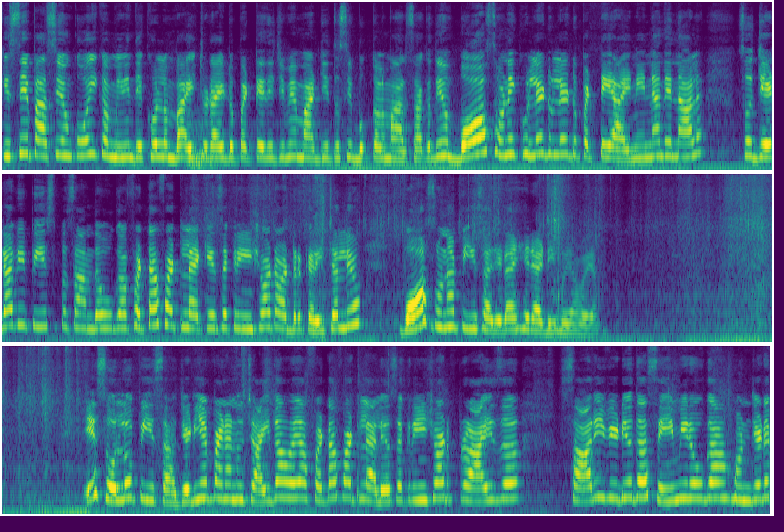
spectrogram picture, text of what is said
ਕਿਸੇ ਪਾਸਿਓਂ ਕੋਈ ਕਮੀ ਨਹੀਂ। ਦੇਖੋ ਲੰਬਾਈ ਚੌੜਾਈ ਦੁਪੱਟੇ ਦੀ ਜਿਵੇਂ ਮਰਜ਼ੀ ਤੁਸੀਂ ਬੁੱਕਲ ਮਾਰ ਸਕਦੇ ਹੋ। ਬਹੁਤ ਸੋਹਣੇ ਖੁੱਲੇ ਡੁੱਲੇ ਦੁਪੱਟੇ ਆਏ ਨੇ ਇਹਨਾਂ ਦੇ ਨਾਲ। ਸੋ ਜਿਹੜਾ ਵੀ ਪੀਸ ਪਸੰਦ ਆਊਗਾ ਫਟਾਫਟ ਲੈ ਕੇ ਸਕਰੀਨਸ਼ਾਟ ਆਰਡਰ ਕਰੀ ਚੱਲਿਓ। ਬਹੁਤ ਸੋਹਣਾ ਪੀਸ ਆ ਜਿਹੜਾ ਇਹ ਰੈਡੀ ਹੋਇਆ ਹੋਇਆ। ਇਹ ਸੋਲੋ ਪੀਸ ਆ, ਜਿਹੜੀਆਂ ਭੈਣਾਂ ਨੂੰ ਚਾਹੀਦਾ ਹੋਇਆ, ਫਟਾਫਟ ਲੈ ਲਿਓ। ਸਕਰੀਨਸ਼ਾਟ ਪ੍ਰਾਈਸ ਸਾਰੀ ਵੀਡੀਓ ਦਾ ਸੇਮ ਹੀ ਰਹੂਗਾ। ਹੁਣ ਜਿਹੜੇ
